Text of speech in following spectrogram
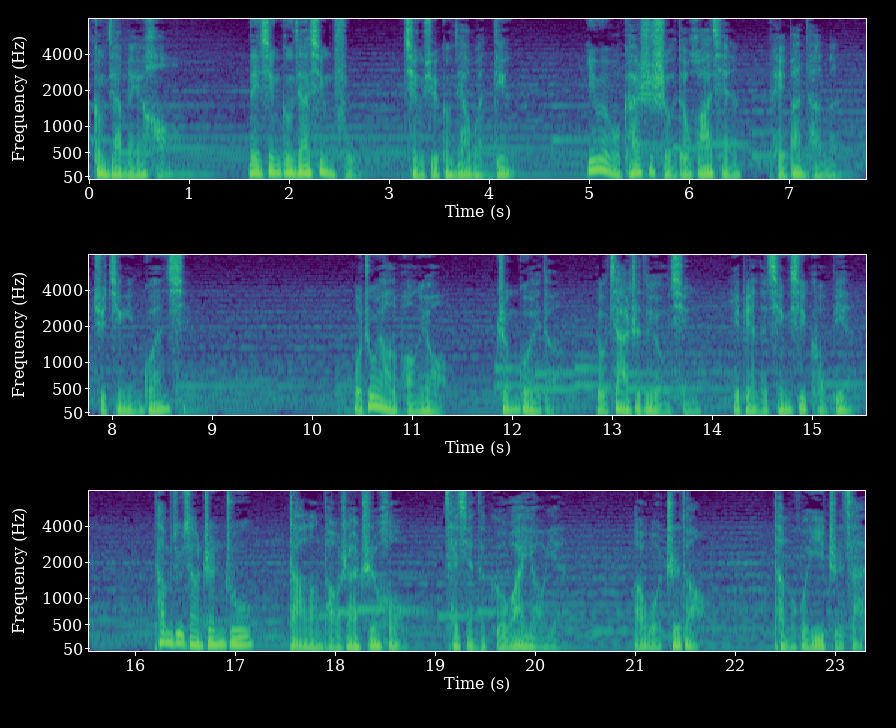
更加美好，内心更加幸福，情绪更加稳定，因为我开始舍得花钱陪伴他们。去经营关系。我重要的朋友，珍贵的、有价值的友情也变得清晰可辨。他们就像珍珠，大浪淘沙之后才显得格外耀眼。而我知道，他们会一直在。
